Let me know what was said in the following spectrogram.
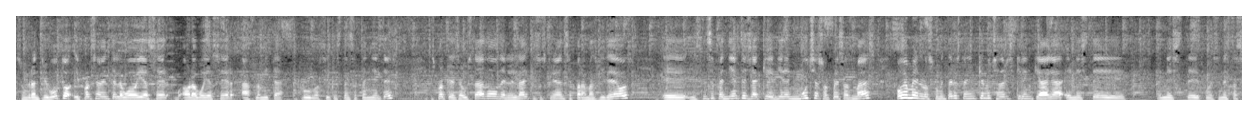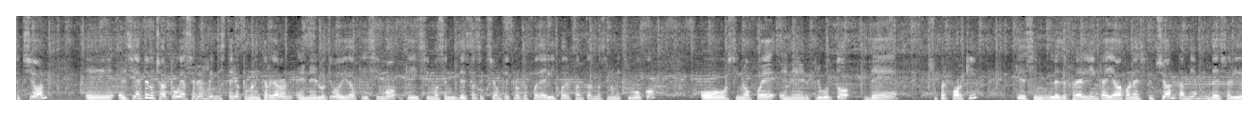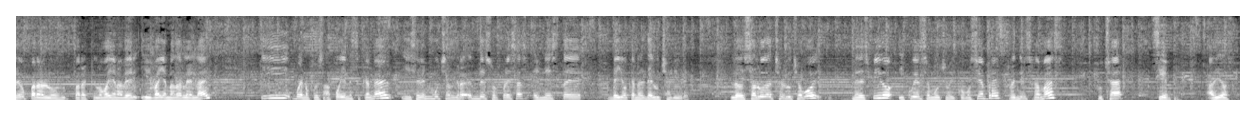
es un gran tributo y próximamente le voy a hacer, ahora voy a hacer a Flamita Rudo, así que esténse pendientes, espero que les haya gustado, denle like y suscríbanse para más videos. Eh, y esténse pendientes ya que vienen muchas sorpresas más. Pónganme en los comentarios también qué luchadores quieren que haga en este en este pues en esta sección. Eh, el siguiente luchador que voy a hacer es Rey Misterio, que me lo encargaron en el último video que hicimos, que hicimos en, de esta sección, que creo que fue del Hijo del Fantasma, si no me equivoco. O si no fue en el tributo de Super Porky, que les dejaré el link ahí abajo en la descripción también de ese video para, los, para que lo vayan a ver y vayan a darle like. Y bueno, pues apoyen este canal y se ven muchas grandes sorpresas en este bello canal de lucha libre. Los saluda Char Lucha Boy, me despido y cuídense mucho y como siempre, rendirse jamás, luchar siempre. Adiós.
